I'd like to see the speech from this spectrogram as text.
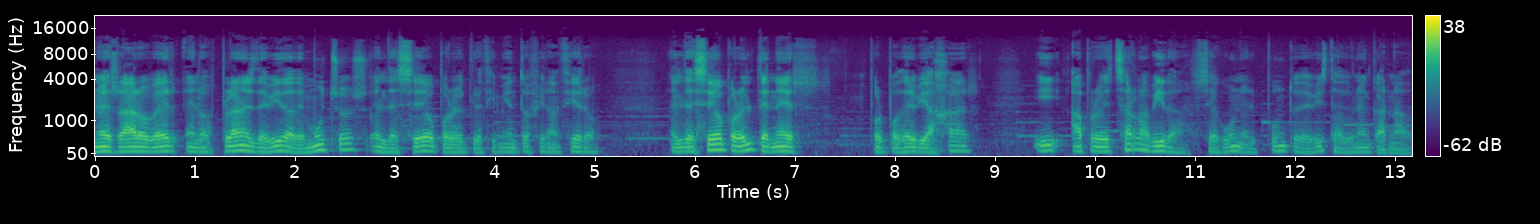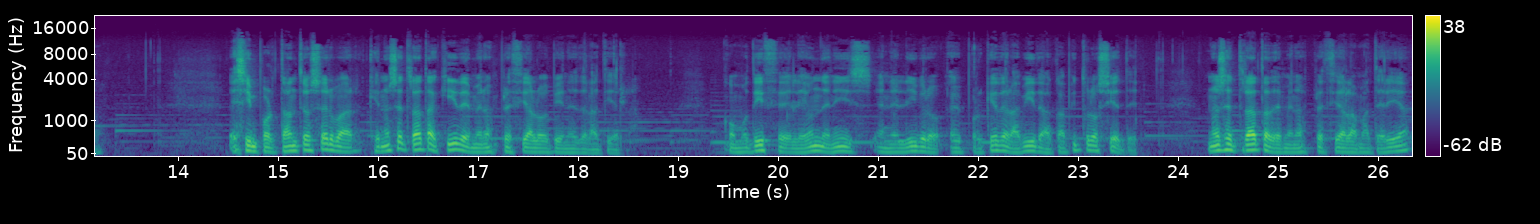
No es raro ver en los planes de vida de muchos el deseo por el crecimiento financiero, el deseo por el tener, por poder viajar y aprovechar la vida según el punto de vista de un encarnado. Es importante observar que no se trata aquí de menospreciar los bienes de la tierra. Como dice León Denis en el libro El porqué de la vida, capítulo 7, no se trata de menospreciar la materia,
